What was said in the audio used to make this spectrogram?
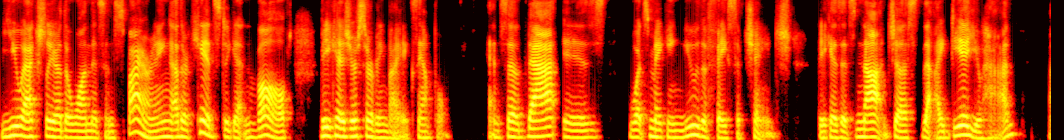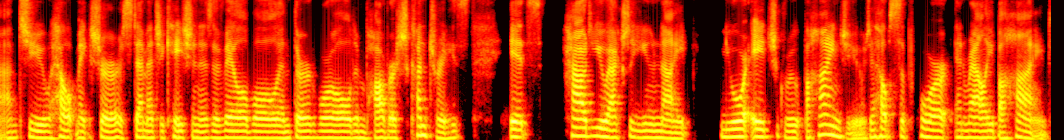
You actually are the one that's inspiring other kids to get involved because you're serving by example. And so that is what's making you the face of change because it's not just the idea you had um, to help make sure STEM education is available in third world impoverished countries. It's how do you actually unite your age group behind you to help support and rally behind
